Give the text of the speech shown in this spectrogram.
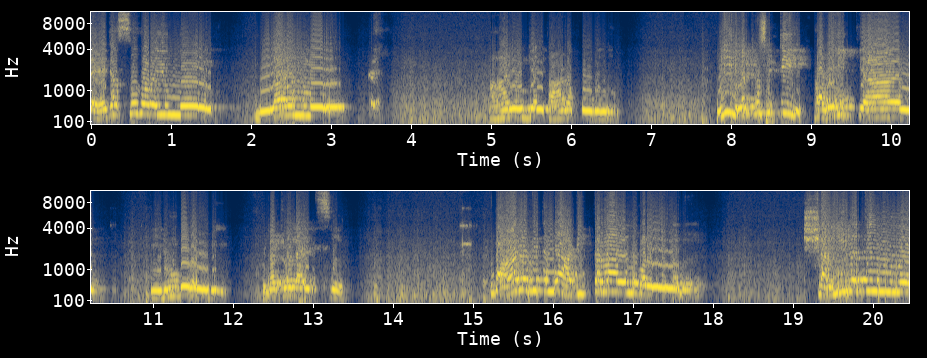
തേജസ് കുറയുന്നു. വിളറുന്നു. ആരോഗ്യം താഴെ പോകുന്നു. ഇലക്ട്രിസിറ്റി പ്രവഹിക്കാൻ ഇരുമ്പ് വണ്ടി ഇലക്ട്രോലൈറ്റ്സ് ആരോഗ്യത്തിന്റെ അടിത്തറ എന്ന് പറയുന്നത് ശരീരത്തിൽ നിന്ന്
